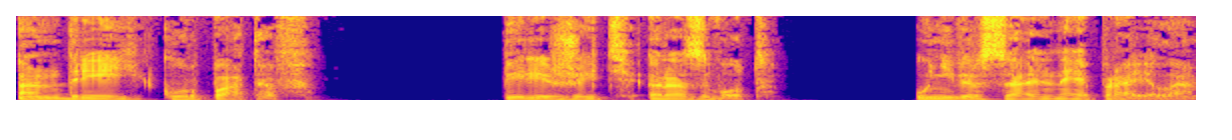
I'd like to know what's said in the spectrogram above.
Андрей Курпатов. Пережить развод. Универсальное правило.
